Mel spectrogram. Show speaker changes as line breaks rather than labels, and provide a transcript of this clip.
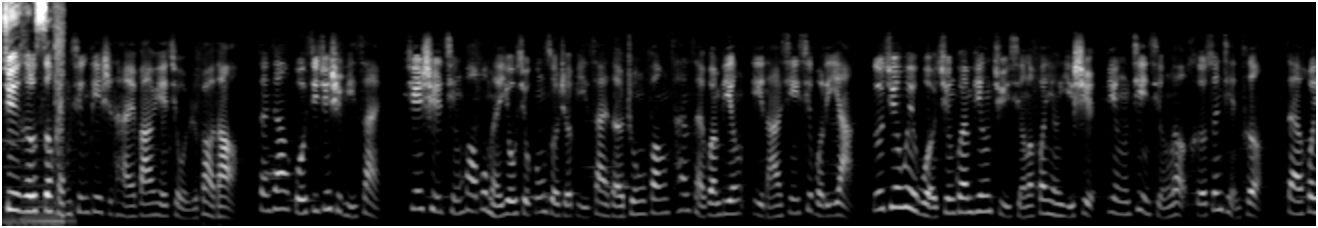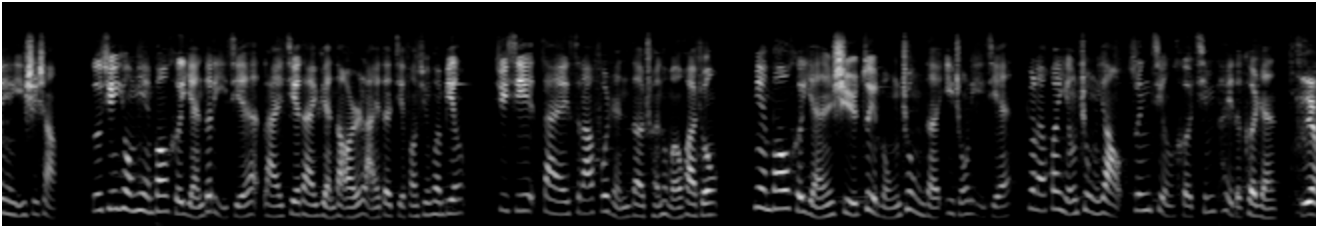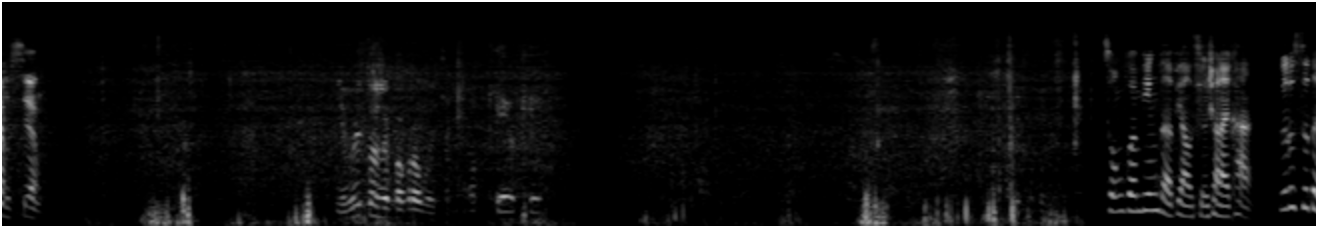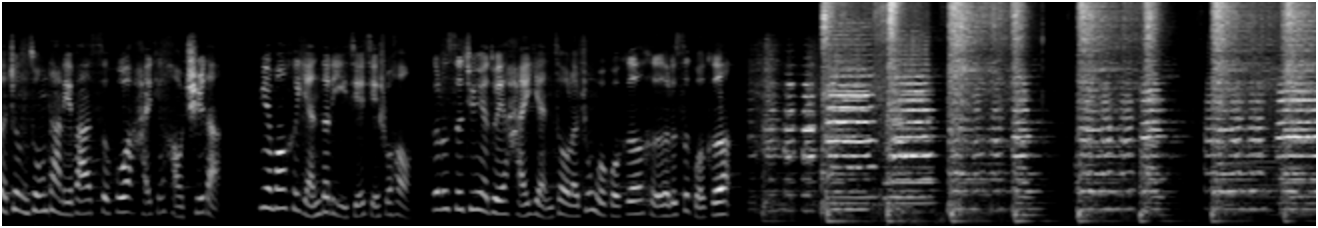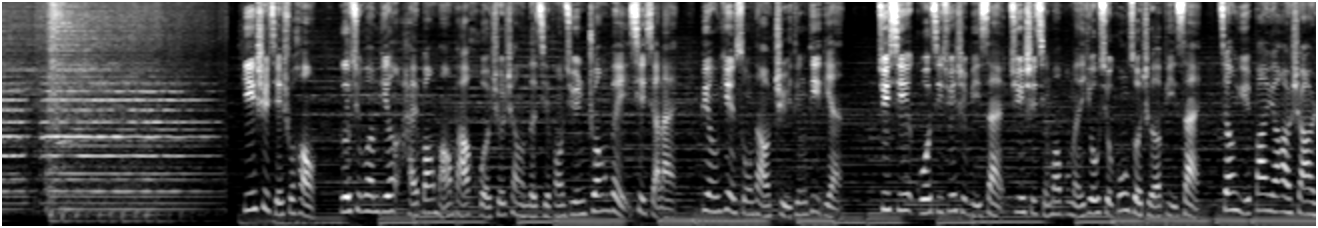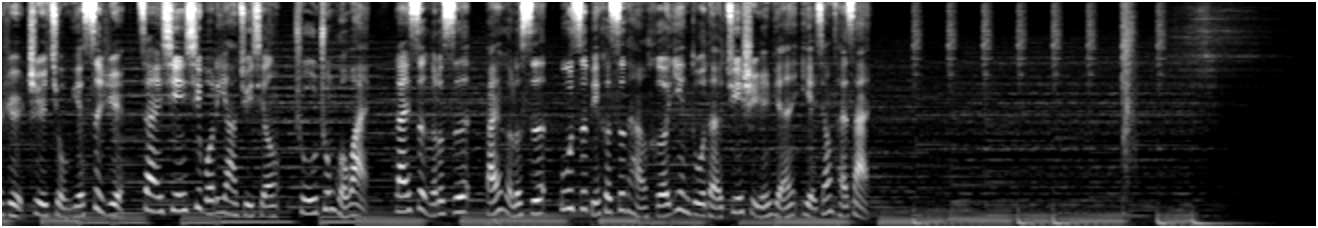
据俄罗斯红星电视台八月九日报道，参加国际军事比赛、军事情报部门优秀工作者比赛的中方参赛官兵抵达新西伯利亚，俄军为我军官兵举行了欢迎仪式，并进行了核酸检测。在欢迎仪式上，俄军用面包和盐的礼节来接待远道而来的解放军官兵。据悉，在斯拉夫人的传统文化中，面包和盐是最隆重的一种礼节，用来欢迎重要、尊敬和钦佩的客人。
И вы тоже попробуйте.
Окей, окей.
从官兵的表情上来看，俄罗斯的正宗大列巴似乎还挺好吃的。面包和盐的礼节结束后，俄罗斯军乐队还演奏了中国国歌和俄罗斯国歌。 仪式结束后，俄军官兵还帮忙把火车上的解放军装备卸下来，并运送到指定地点。据悉，国际军事比赛、军事情报部门优秀工作者比赛将于八月二十二日至九月四日在新西伯利亚举行。除中国外，来自俄罗斯、白俄罗斯、乌兹别克斯坦和印度的军事人员也将参赛。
